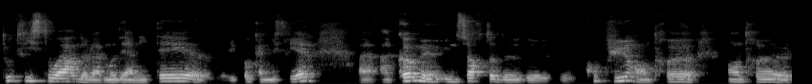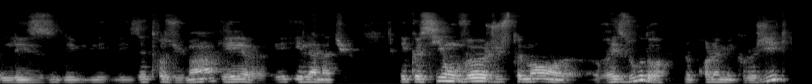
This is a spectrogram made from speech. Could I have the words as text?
toute l'histoire de la modernité, de l'époque industrielle, comme une sorte de, coupure entre, entre les, les, êtres humains et, et, la nature. Et que si on veut justement résoudre le problème écologique,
